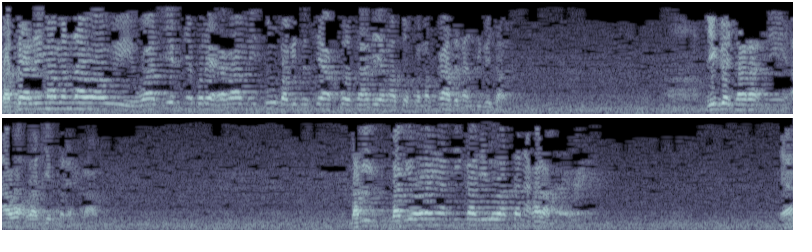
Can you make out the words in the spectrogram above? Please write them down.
Kata Imam Nawawi, wajibnya berihram itu bagi sesiapa sahaja yang masuk ke Mekah dengan tiga syarat. Ha, tiga syarat ni awak wajib berihram. Bagi bagi orang yang tinggal di luar tanah haram. Ya,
